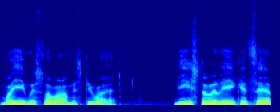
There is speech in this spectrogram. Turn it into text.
моїми словами співає. Місто велике це,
